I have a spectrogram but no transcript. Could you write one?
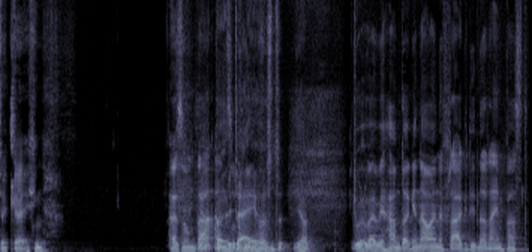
dergleichen. Also um da ja, anzuknüpfen, hast du, ja, weil wir haben da genau eine Frage, die da reinpasst.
